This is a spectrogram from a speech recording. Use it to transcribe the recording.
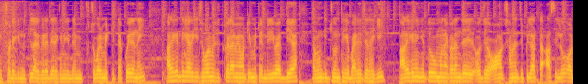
হেডশটে কিন্তু ক্লিয়ার করে দেয়। আর এখানে কিন্তু আমি সুপার মেটকিটটা করে নেই। আর এখান থেকে আর কি সুপার মেটকিট করে আমি আমার টিমমেটের রিভাইভ দেওয়া এবং কি জোন থেকে বাইরে হতে থাকি। আর এখানে কিন্তু মনে করেন যে ও যে সামনে যে প্লেয়ারটা আসিল ওর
